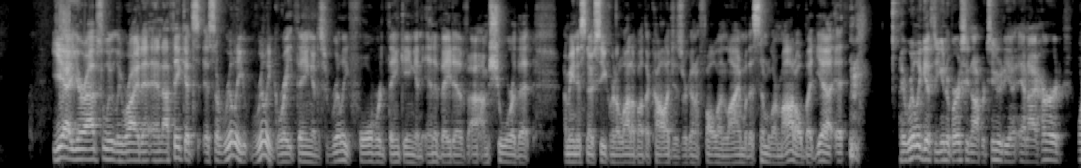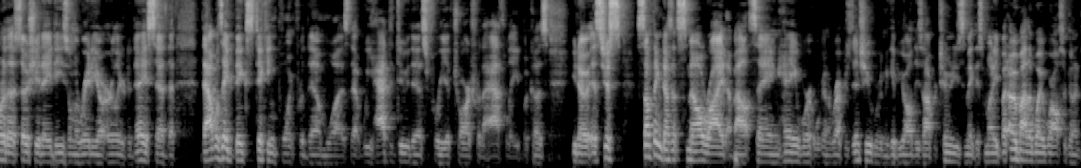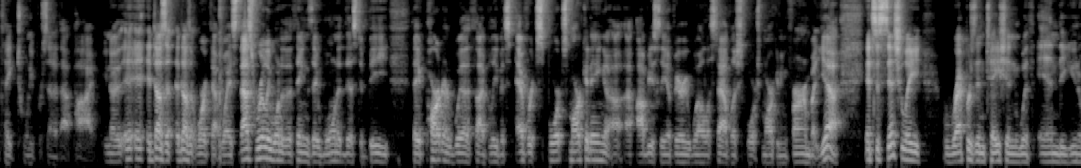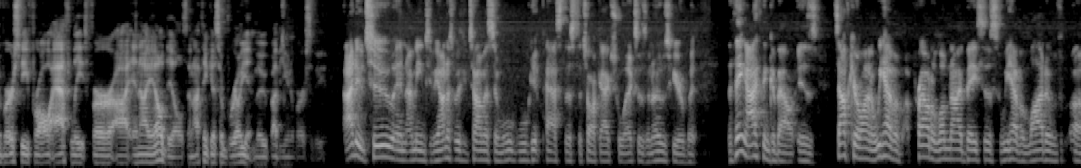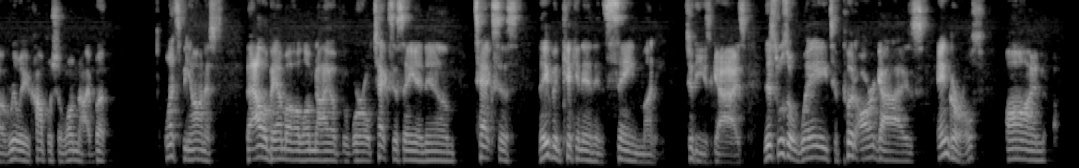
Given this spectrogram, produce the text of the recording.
Yeah, you're absolutely right, and I think it's it's a really really great thing, and it's really forward thinking and innovative. I'm sure that, I mean, it's no secret a lot of other colleges are going to fall in line with a similar model, but yeah, it it really gives the university an opportunity. And I heard one of the associate ads on the radio earlier today said that that was a big sticking point for them was that we had to do this free of charge for the athlete because you know it's just something doesn't smell right about saying hey we're, we're going to represent you. We're going to give you all these opportunities to make this money. But oh by the way we're also going to take 20% of that pie. You know it, it doesn't it doesn't work that way. So that's really one of the things they wanted this to be. They partnered with i believe it's everett sports marketing uh, uh obviously a very well established sports marketing firm. But yeah it's essentially representation within the university for all athletes for uh, NIL deals. And I think it's a brilliant move by the university. I do too. And I mean, to be honest with you, Thomas, and we'll, we'll get past this to talk actual X's and O's here. But the thing I think about is South Carolina, we have a, a proud alumni basis. We have a lot of uh, really accomplished alumni. But let's be honest, the Alabama alumni of the world, Texas A&M, Texas, they've been kicking in insane money to these guys. This was a way to put our guys and girls on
